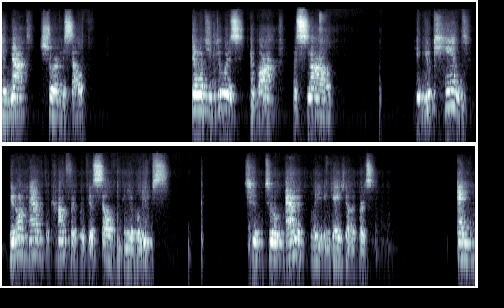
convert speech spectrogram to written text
you're not sure of yourself. Then what you do is you bark, you snarl. You, can't, you don't have the comfort with yourself and your beliefs to, to amicably engage the other person. And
